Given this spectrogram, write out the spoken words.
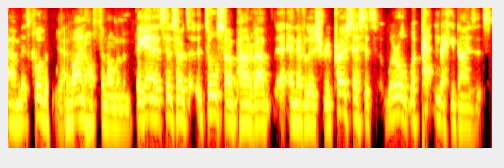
Um, it's called the, yeah. Meinhof phenomenon. Again, it's so it's, it's also a part of our, an evolutionary process. It's we're all we're pattern recognizers.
